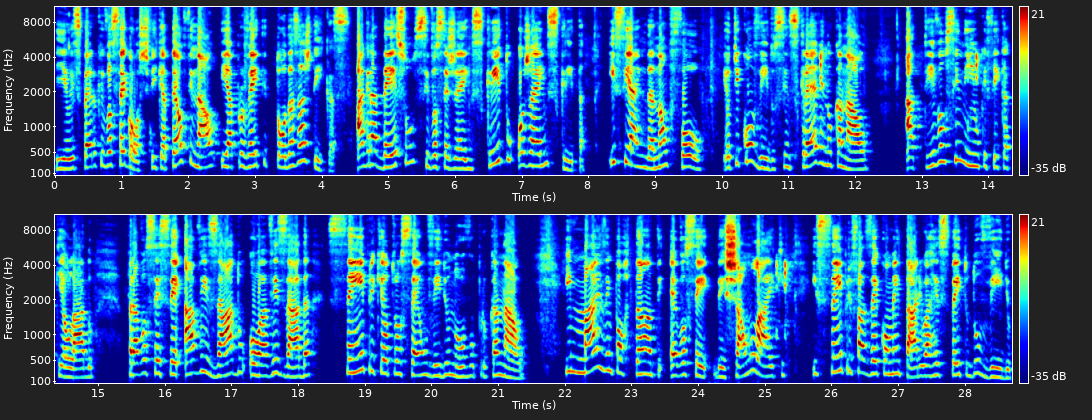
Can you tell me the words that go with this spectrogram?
E eu espero que você goste. Fique até o final e aproveite todas as dicas. Agradeço se você já é inscrito ou já é inscrita. E se ainda não for, eu te convido, se inscreve no canal, ativa o sininho que fica aqui ao lado para você ser avisado ou avisada sempre que eu trouxer um vídeo novo para o canal. E mais importante é você deixar um like e sempre fazer comentário a respeito do vídeo.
